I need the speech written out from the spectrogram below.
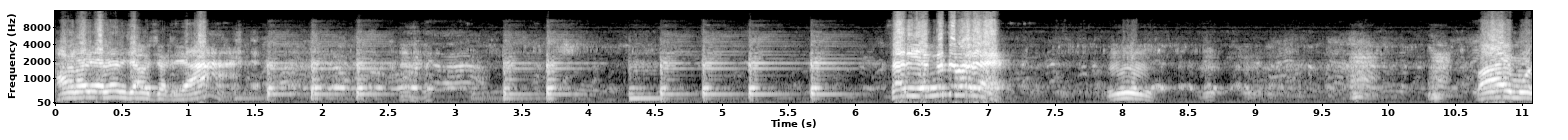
அதனால எல்லாரும் ஜாவ சொல்றியா? வாய் மூட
